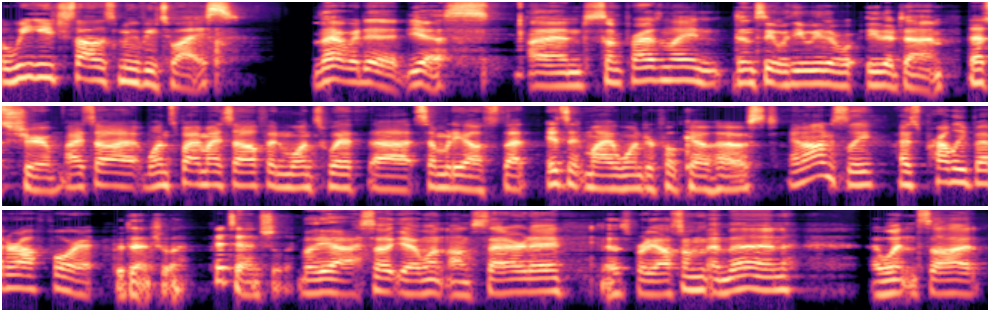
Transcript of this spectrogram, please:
We each saw this movie twice. That we did, yes. And surprisingly, didn't see it with you either either time. That's true. I saw it once by myself and once with uh, somebody else that isn't my wonderful co-host. And honestly, I was probably better off for it. Potentially. Potentially. But yeah, so yeah, I went on Saturday. That was pretty awesome. And then I went and saw it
